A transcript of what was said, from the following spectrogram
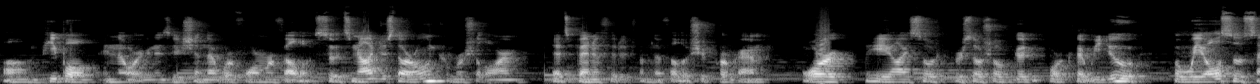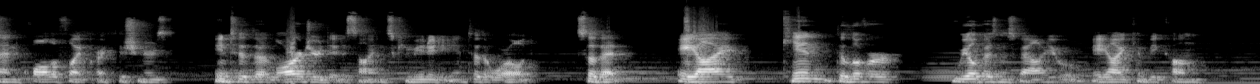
um, people in the organization that were former fellows. So it's not just our own commercial arm that's benefited from the fellowship program or the AI for social good work that we do, but we also send qualified practitioners into the larger data science community, into the world, so that AI can deliver real business value. AI can become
